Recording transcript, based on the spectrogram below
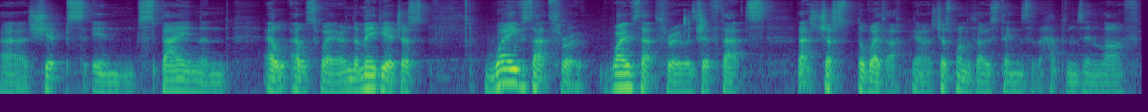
uh, ships in Spain and el- elsewhere. And the media just waves that through, waves that through as if that's that's just the weather. You know, it's just one of those things that happens in life.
